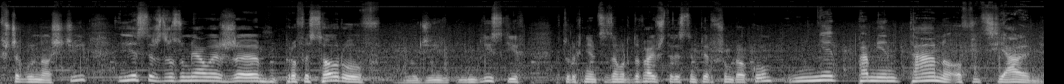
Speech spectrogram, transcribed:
w szczególności. I jest też zrozumiałe, że profesorów, ludzi im bliskich, których Niemcy zamordowali w 1941 roku, nie pamiętano oficjalnie.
